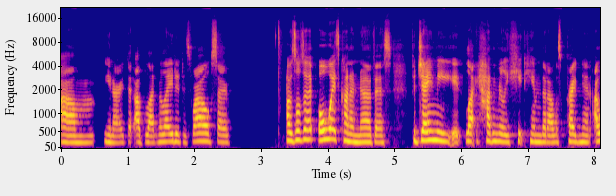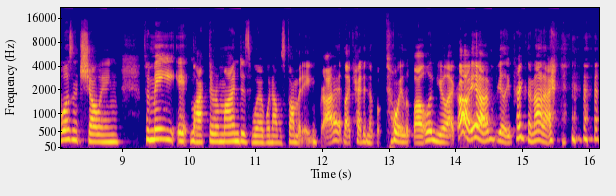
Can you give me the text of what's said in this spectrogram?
um, you know, that are blood related as well. So I was also always kind of nervous. For Jamie, it like hadn't really hit him that I was pregnant. I wasn't showing. For me, it like the reminders were when I was vomiting, right? Like head in the toilet bowl, and you're like, oh yeah, I'm really pregnant, aren't I?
